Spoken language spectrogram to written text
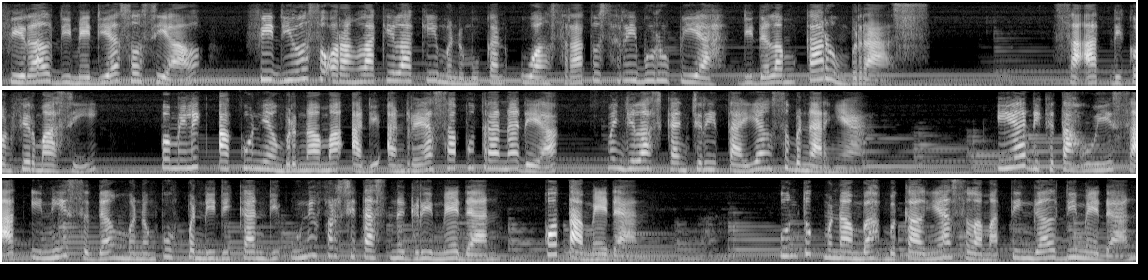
Viral di media sosial, video seorang laki-laki menemukan uang 100 ribu rupiah di dalam karung beras. Saat dikonfirmasi, pemilik akun yang bernama Adi Andrea Saputra Nadeak menjelaskan cerita yang sebenarnya. Ia diketahui saat ini sedang menempuh pendidikan di Universitas Negeri Medan, Kota Medan. Untuk menambah bekalnya selama tinggal di Medan,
